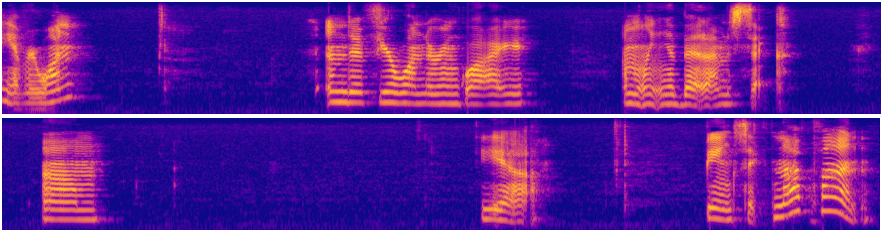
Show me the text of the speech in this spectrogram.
Hey everyone. And if you're wondering why I'm laying in bed, I'm sick. Um, yeah. Being sick, not fun.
